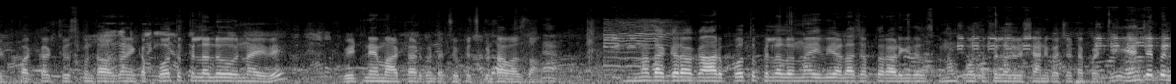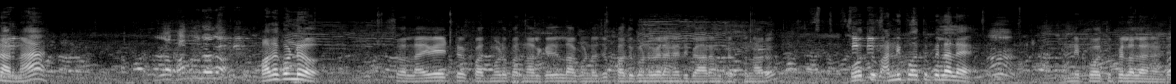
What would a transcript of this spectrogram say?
ఇటు పక్కకు చూసుకుంటా వద్దాం. ఇంకా పోతు పిల్లలు ఉన్నాయి ఇవి. వీటినే మాట్లాడుకుంటా చూపించుకుంటా వద్దాం. ఉన్న దగ్గర ఒక ఆరు పోతు పిల్లలు ఉన్నాయి. ఇవి ఎలా చెప్తారో అడిగి తెలుసుకుందాం. పోతు పిల్లల విషయానికి వచ్చేటప్పటికి. ఏం చెప్పినారనా పదకొండు. సో లైవ్ ఎయిట్ పదమూడు పద్నాలుగు కేజీలు దాకా ఉండొచ్చు. పదకొండు వేలు అనేది బేరం చెప్తున్నారు. పోతు అన్ని పోతు పిల్లలే. అన్ని పోతు పిల్లలేనండి.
